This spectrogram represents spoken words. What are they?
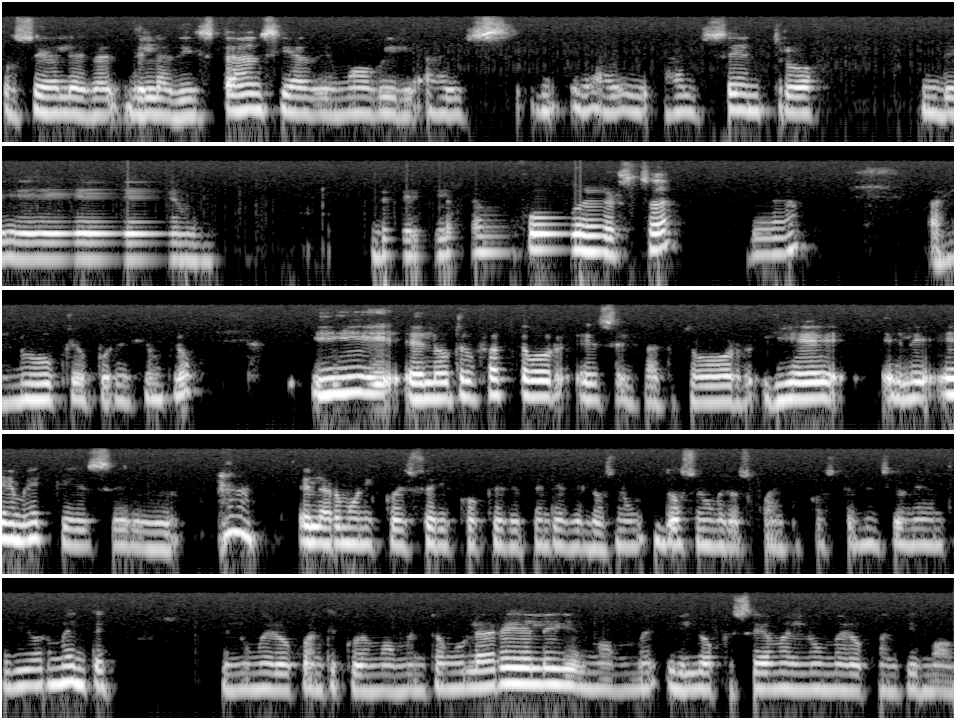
o sea, de la distancia de móvil al, al centro de, la fuerza, al núcleo, por ejemplo. Y el otro factor es el factor YLM, que es el, el armónico esférico que depende de los dos números cuánticos que mencioné anteriormente. El número cuántico de momento angular L y, el, lo que se llama el número cuántico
